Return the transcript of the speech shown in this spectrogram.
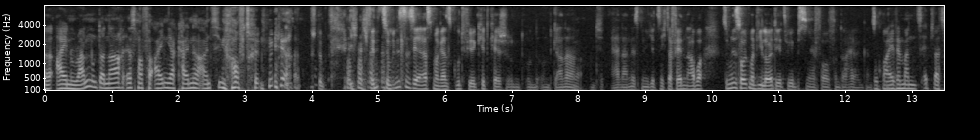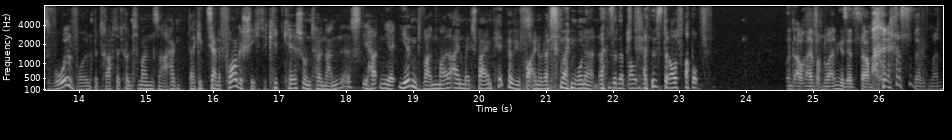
äh, einen Run und danach erstmal für ein Jahr keine einzigen Auftritte mehr. Stimmt. Ich, ich finde es zumindest ja erstmal ganz gut für Kid Cash und, und, und Garner Ja. und Hernandez bin ich jetzt nicht der Fan, aber zumindest holt man die Leute jetzt wieder ein bisschen hervor, von daher ganz Wobei, cool. wenn man es etwas wohlwollend betrachtet, könnte man sagen, da gibt es ja eine Vorgeschichte. Kid Cash und Hernandez, die hatten ja irgendwann mal ein Match bei einem Pay-Per-View vor ein oder zwei Monaten. Also da baut alles drauf auf. Und auch einfach nur angesetzt damals. damit man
